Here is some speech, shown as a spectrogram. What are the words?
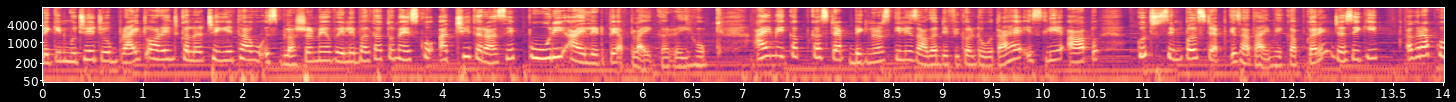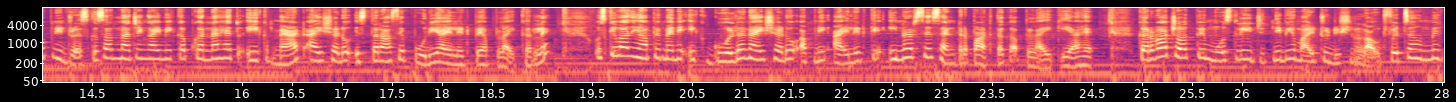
लेकिन मुझे जो ब्राइट ऑरेंज कलर चाहिए था, वो इस ब्लशर में अवेलेबल था तो मैं इसको अच्छी तरह से पूरी आईलेट पे अप्लाई कर रही हूँ। आई मेकअप का स्टेप बिगनर्स के लिए ज़्यादा डिफ़िकल्ट होता है, इसलिए आप कुछ सिंपल स्टेप के साथ आई मेकअप करें, जैसे कि अगर आपको अपनी ड्रेस के साथ मैचिंग आई मेकअप करना है तो एक मैट आई इस तरह से पूरी आईलेट पे अप्लाई कर लें। उसके बाद यहाँ पे मैंने एक गोल्डन आई अपनी आईलेट के इनर से सेंटर पार्ट तक अप्लाई किया है। करवा चौथ पे मोस्टली जितनी भी हमारी ट्रेडिशनल आउटफिट्स हैं, उनमें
